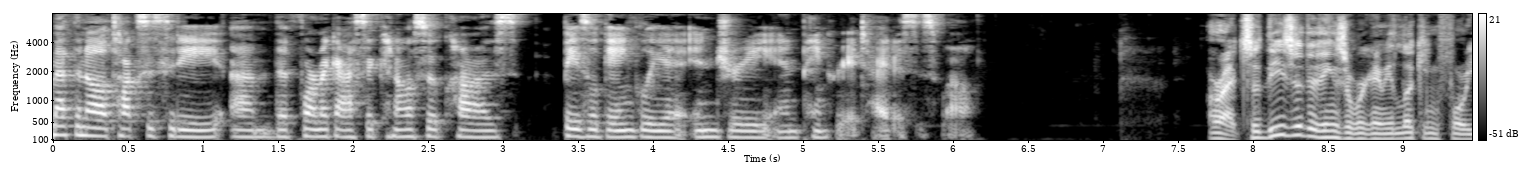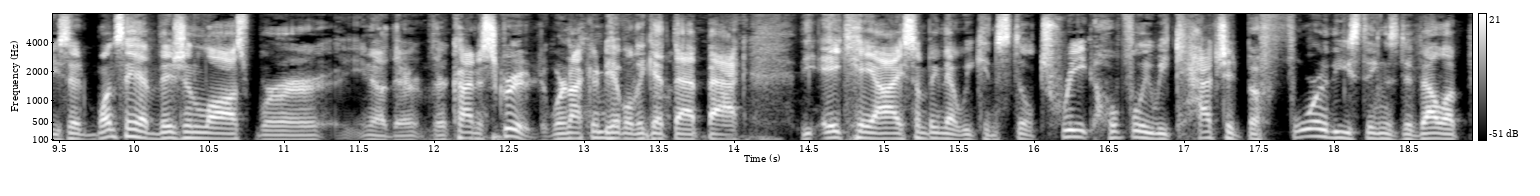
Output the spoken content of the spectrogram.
Methanol toxicity, um, the formic acid can also cause basal ganglia injury and pancreatitis as well. All right, so these are the things that we're going to be looking for. You said once they have vision loss, we're you know they're they're kind of screwed. We're not going to be able to get that back. The AKI, something that we can still treat. Hopefully, we catch it before these things develop.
